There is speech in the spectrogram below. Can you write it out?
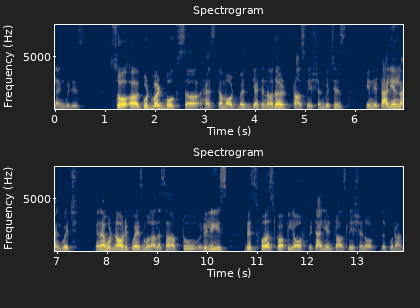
languages so good word come out in other language and I would now request Maulana Sahab to release this first copy of Italian translation Quran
